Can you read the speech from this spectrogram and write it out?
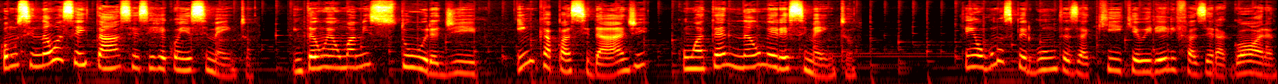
como se não aceitasse esse reconhecimento. Então é uma mistura de incapacidade com até não merecimento. Tem algumas perguntas aqui que eu irei lhe fazer agora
